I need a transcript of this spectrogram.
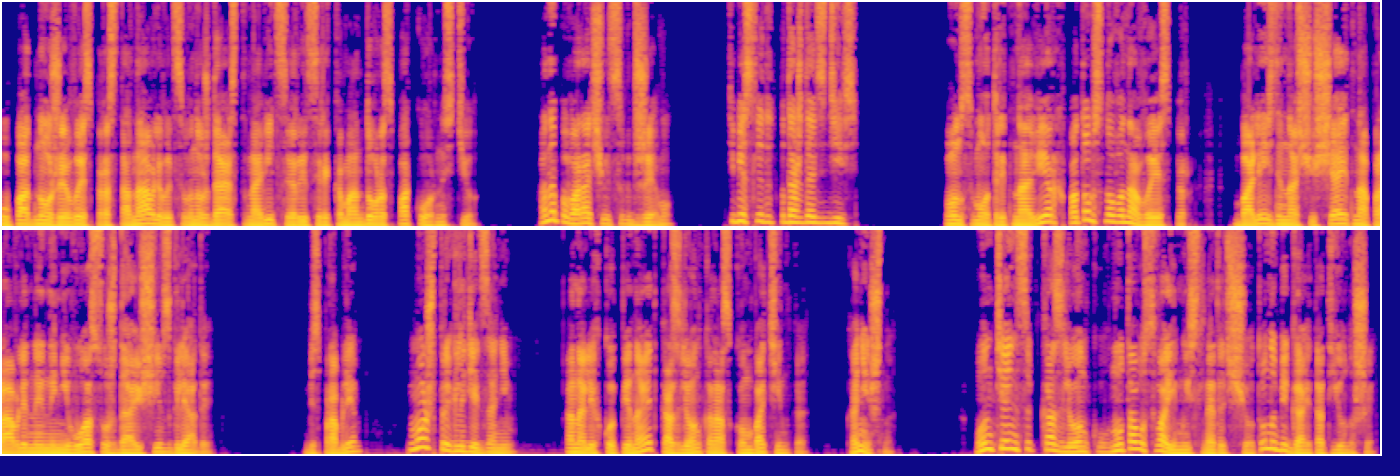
У подножия Веспер останавливается, вынуждая остановиться рыцаря-командора с покорностью. Она поворачивается к Джему. «Тебе следует подождать здесь». Он смотрит наверх, потом снова на Веспер. Болезненно ощущает направленные на него осуждающие взгляды. «Без проблем. Можешь приглядеть за ним?» Она легко пинает козленка носком ботинка. Конечно. Он тянется к козленку, ну того свои мысли на этот счет, он убегает от юноши.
